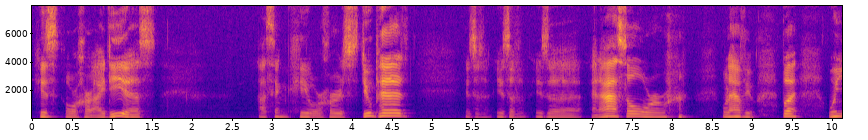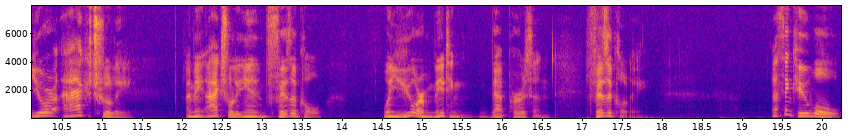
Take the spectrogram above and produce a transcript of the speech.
his or her ideas. I think he or her is stupid. Is a, is a is a an asshole or what have you. But when you're actually I mean actually in physical when you are meeting that person physically I think you will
